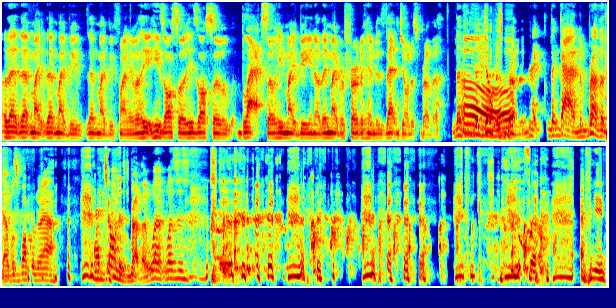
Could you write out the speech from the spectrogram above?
That that might that might be that might be funny. Well, he, he's also he's also black, so he might be you know they might refer to him as that Jonas brother, the, the Jonas brother, that, the guy, the brother that was walking around, that Jonas brother. What was his? so, I mean,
